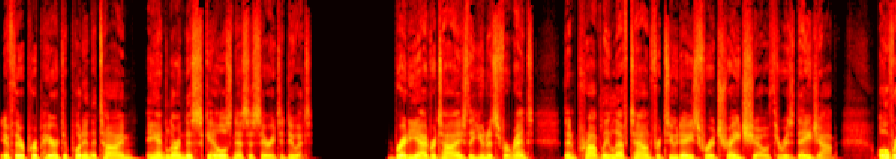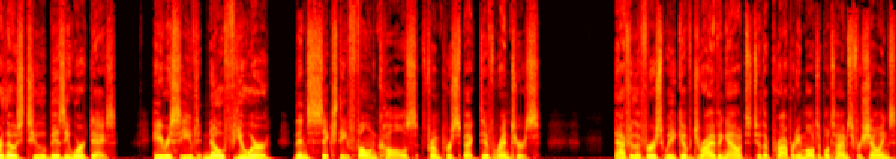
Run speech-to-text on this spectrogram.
if they're prepared to put in the time and learn the skills necessary to do it. Brady advertised the units for rent, then promptly left town for two days for a trade show through his day job. Over those two busy workdays, he received no fewer than 60 phone calls from prospective renters. After the first week of driving out to the property multiple times for showings,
